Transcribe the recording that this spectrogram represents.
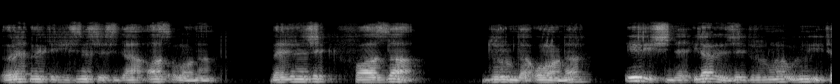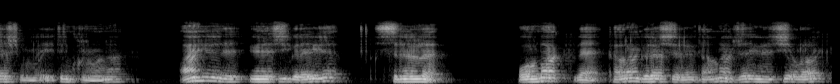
öğretmenlikteki hizmet süresi daha az olandan belirlenecek fazla durumda olanlar il içinde ilan edilecek durumuna uygun ihtiyaç bulunan eğitim kurumlarına aynı yöne- yönetici göreviyle sınırlı olmak ve kalan görev sürelerini tamamlamak üzere yönetici olarak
